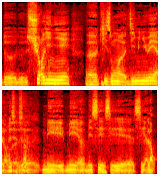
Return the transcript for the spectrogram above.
de, surligner qu'ils ont diminué. Alors, mais mais mais c'est alors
